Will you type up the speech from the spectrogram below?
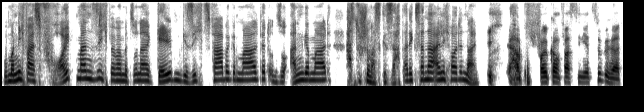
wo man nicht weiß, freut man sich, wenn man mit so einer gelben Gesichtsfarbe gemalt wird und so angemalt. Hast du schon was gesagt, Alexander, eigentlich heute? Nein. Ich habe vollkommen fasziniert zugehört.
